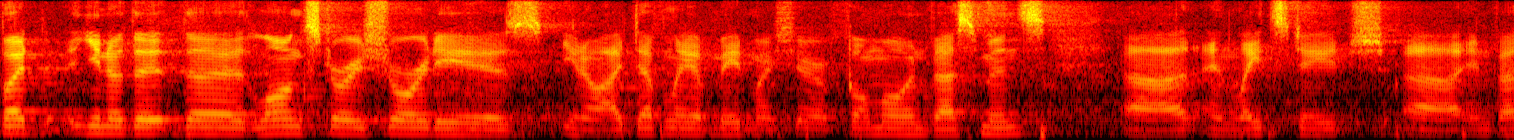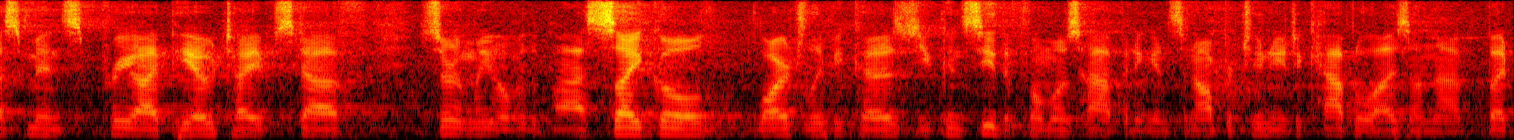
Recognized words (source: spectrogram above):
but you know, the the long story short is, you know, I definitely have made my share of FOMO investments uh, and late stage uh, investments, pre-IPO type stuff. Certainly over the past cycle, largely because you can see the FOMO's happening. It's an opportunity to capitalize on that. But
